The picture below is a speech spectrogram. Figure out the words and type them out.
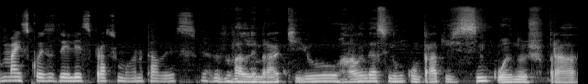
mais coisas dele esse próximo ano, talvez. Vale lembrar que o Hollander assinou um contrato de 5 anos para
